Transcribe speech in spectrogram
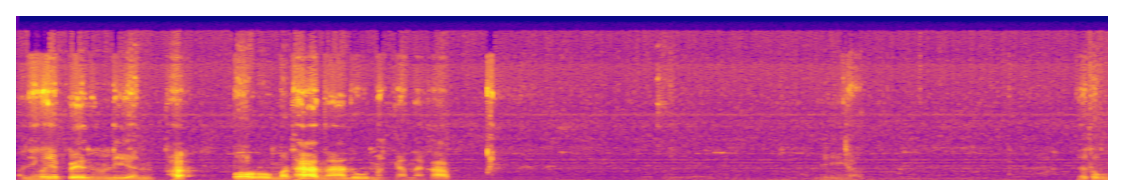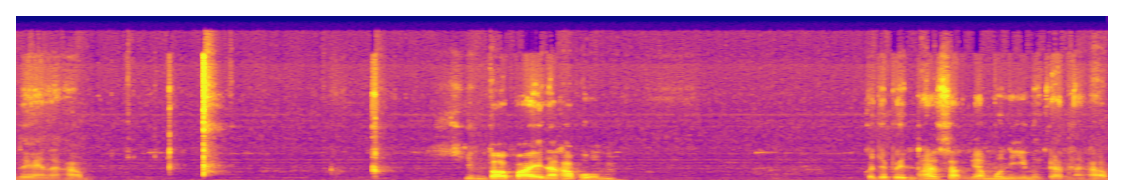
อันนี้ก็จะเป็นเหรียญพระบรมธาตุนาดูนเหมือนกันนะครับ เนื้อทองแดงนะครับ ชิ้นต่อไปนะครับผม ก็จะเป็นพระสักยมุนีเหมือนกันนะครับ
